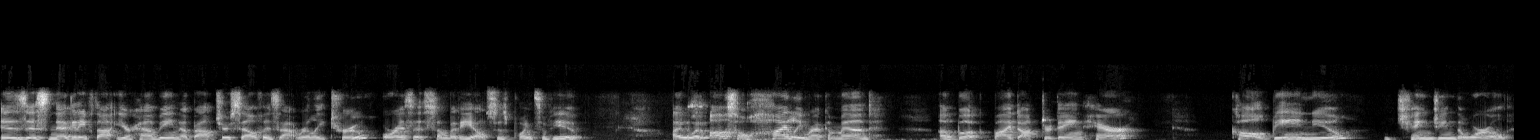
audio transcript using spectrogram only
is this negative thought you're having about yourself is that really true or is it somebody else's points of view i would also highly recommend a book by dr dain heer called being you changing the world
